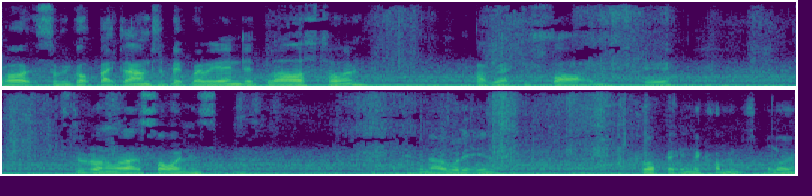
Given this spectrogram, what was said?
Right, so we got back down to the bit where we ended last time, but we're actually starting here. Still don't know what that sign is. If you know what it is, drop it in the comments below.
